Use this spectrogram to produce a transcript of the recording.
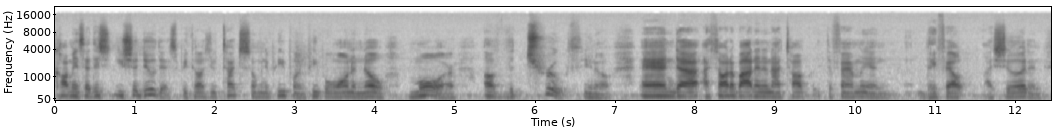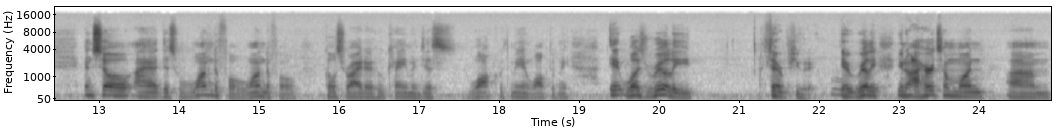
called me and said, this, you should do this because you touch so many people and people want to know more of the truth, you know. And uh, I thought about it and I talked with the family and they felt I should. And, and so I had this wonderful, wonderful ghostwriter who came and just walked with me and walked with me. It was really therapeutic. It really, you know, I heard someone, um,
